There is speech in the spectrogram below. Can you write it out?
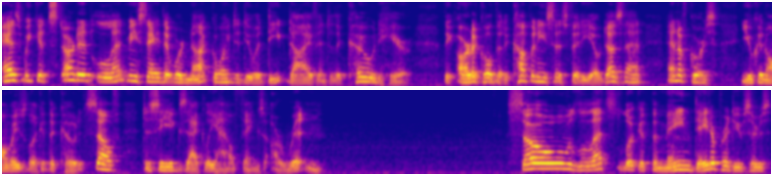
As we get started, let me say that we're not going to do a deep dive into the code here. The article that accompanies this video does that, and of course, you can always look at the code itself to see exactly how things are written. So let's look at the main data producers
